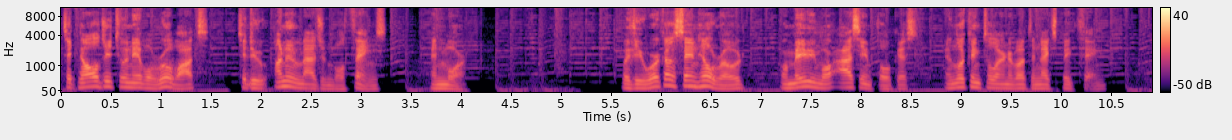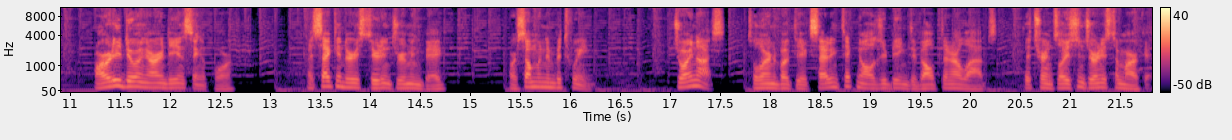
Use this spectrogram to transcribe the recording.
technology to enable robots to do unimaginable things, and more. Whether you work on Sand Hill Road or maybe more ASEAN focused and looking to learn about the next big thing, already doing R&D in Singapore, a secondary student dreaming big, or someone in between, join us to learn about the exciting technology being developed in our labs, the translation journeys to market,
